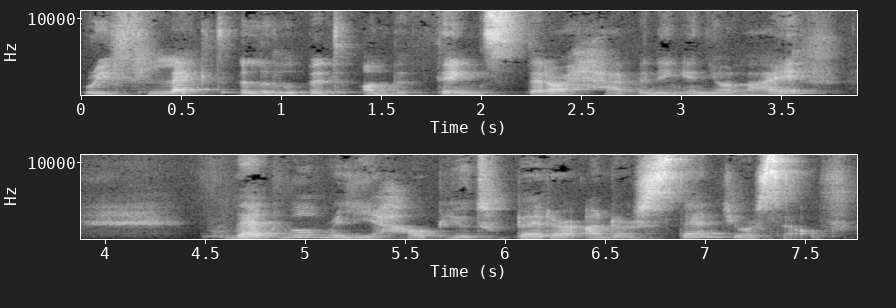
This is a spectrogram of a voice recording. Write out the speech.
reflect a little bit on the things that are happening in your life that will really help you to better understand yourself.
